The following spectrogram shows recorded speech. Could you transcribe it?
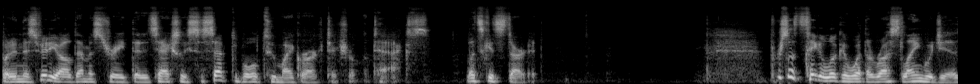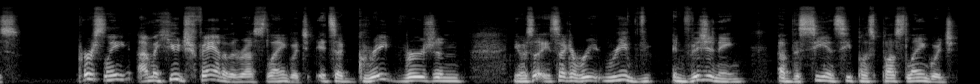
but in this video I'll demonstrate that it's actually susceptible to microarchitectural attacks. Let's get started. First, let's take a look at what the Rust language is personally, I'm a huge fan of the Rust language. It's a great version. You know, it's like, it's like a re, re envisioning of the C and C++ language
